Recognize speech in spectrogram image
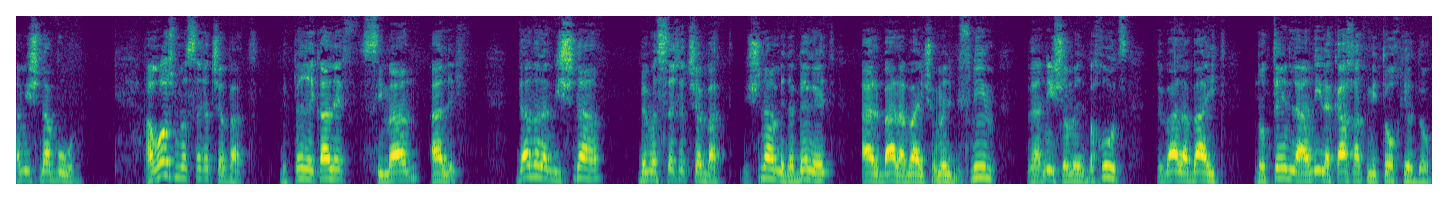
המשנה ברורה. הראש במסכת שבת, בפרק א', סימן א', דן על המשנה במסכת שבת. משנה מדברת על בעל הבית שעומד בפנים, ועני שעומד בחוץ, ובעל הבית נותן לעני לקחת מתוך ידו.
